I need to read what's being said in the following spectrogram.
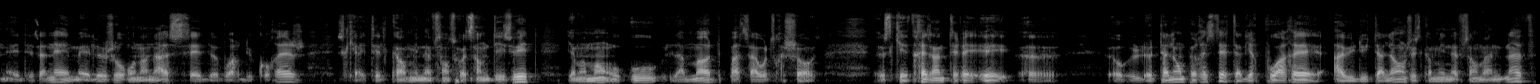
années et des années, mais le jour où on en a assez de voir du courage, ce qui a été le cas en 1978, il y a un moment où, la mode passe à autre chose. Ce qui est très intéressant, euh, le talent peut rester. C'est-à-dire Poiret a eu du talent jusqu'en 1929,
